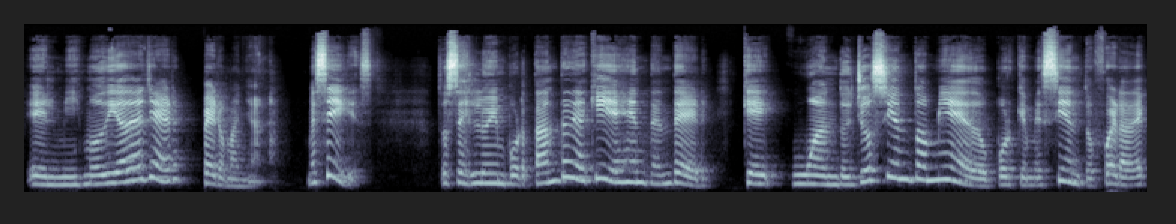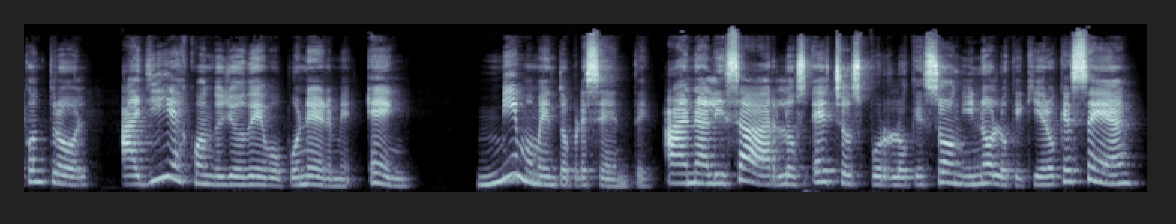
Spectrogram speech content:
el mismo día de ayer, pero mañana. ¿Me sigues? Entonces, lo importante de aquí es entender que cuando yo siento miedo porque me siento fuera de control, allí es cuando yo debo ponerme en mi momento presente, analizar los hechos por lo que son y no lo que quiero que sean.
